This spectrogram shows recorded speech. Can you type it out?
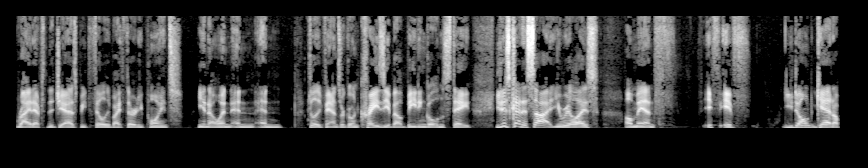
right after the Jazz beat Philly by thirty points. You know, and and and Philly fans were going crazy about beating Golden State. You just kind of saw it. You realize, oh man, if if you don't get a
